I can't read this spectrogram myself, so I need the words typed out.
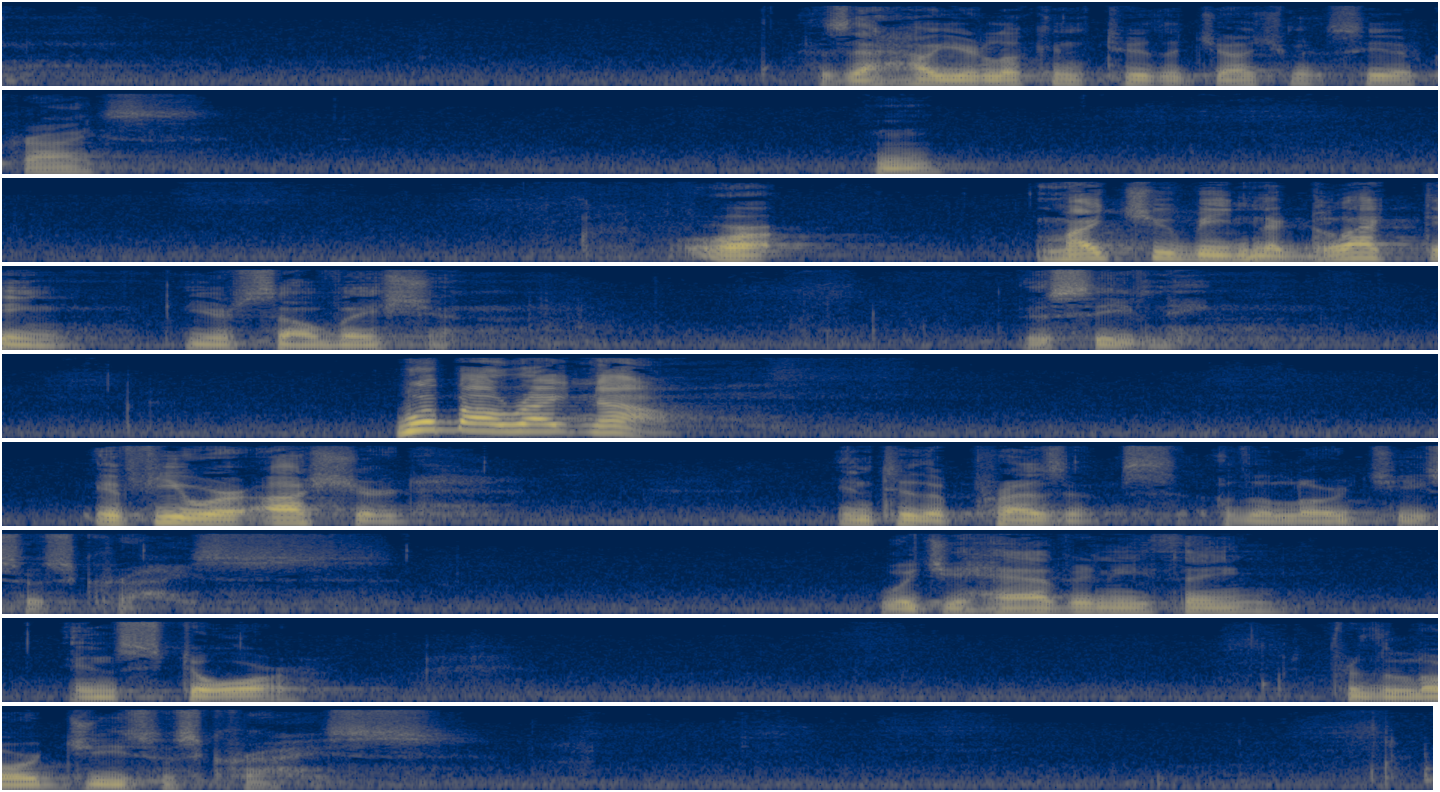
Is that how you're looking to the judgment seat of Christ? Hmm? Or might you be neglecting your salvation this evening? What about right now? If you were ushered into the presence of the Lord Jesus Christ. Would you have anything in store for the Lord Jesus Christ?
